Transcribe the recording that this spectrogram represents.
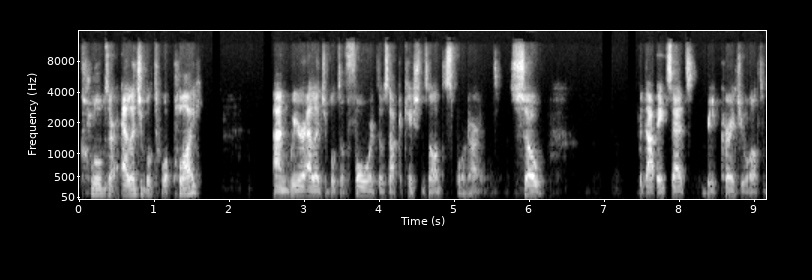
clubs are eligible to apply and we are eligible to forward those applications on to Sport Ireland. So with that being said, we encourage you all to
